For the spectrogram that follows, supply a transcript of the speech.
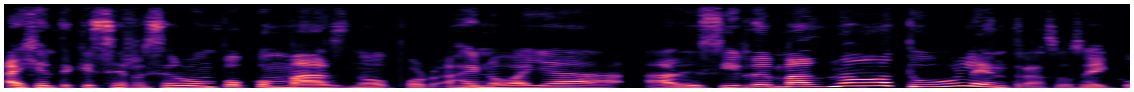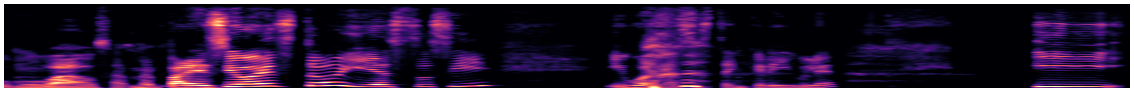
hay gente que se reserva un poco más, ¿no? Por, ay, no vaya a decir de más, no, tú le entras, o sea, y cómo va, o sea, me pareció esto y esto sí, y bueno, eso está increíble. Y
